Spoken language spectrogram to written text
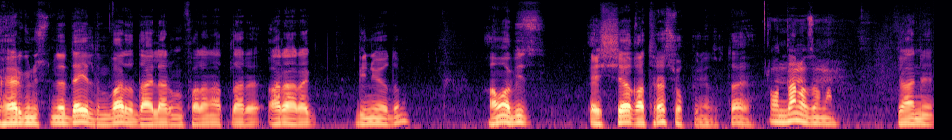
her gün üstünde değildim. Vardı dayılarımın falan atları ara ara biniyordum. Ama biz eşeğe katıra çok biniyorduk dayı. Ondan o zaman. Yani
